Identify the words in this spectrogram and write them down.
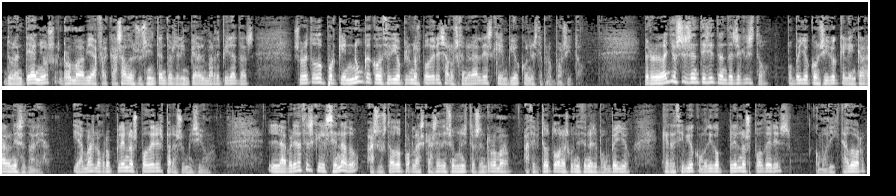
Durante años, Roma había fracasado en sus intentos de limpiar el mar de piratas, sobre todo porque nunca concedió plenos poderes a los generales que envió con este propósito. Pero en el año 67 a.C., Pompeyo consiguió que le encargaran esa tarea, y además logró plenos poderes para su misión. La verdad es que el Senado, asustado por la escasez de suministros en Roma, aceptó todas las condiciones de Pompeyo, que recibió, como digo, plenos poderes como dictador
